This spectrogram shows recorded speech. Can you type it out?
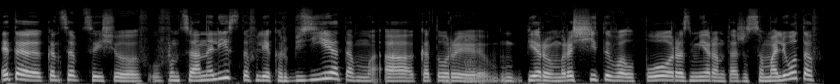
это концепция еще функционалистов, Ле Корбюзье, там, а, который uh-huh. первым рассчитывал по размерам даже самолетов.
